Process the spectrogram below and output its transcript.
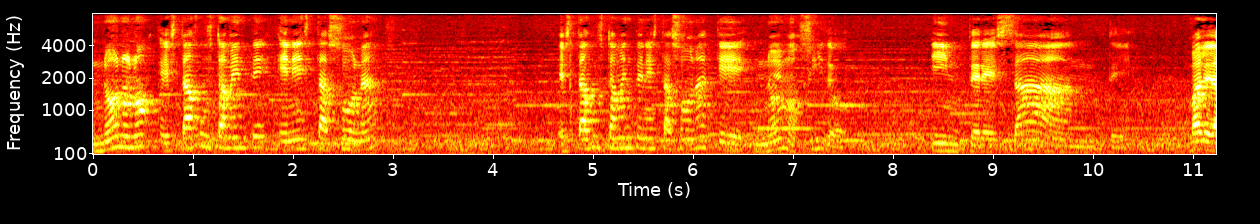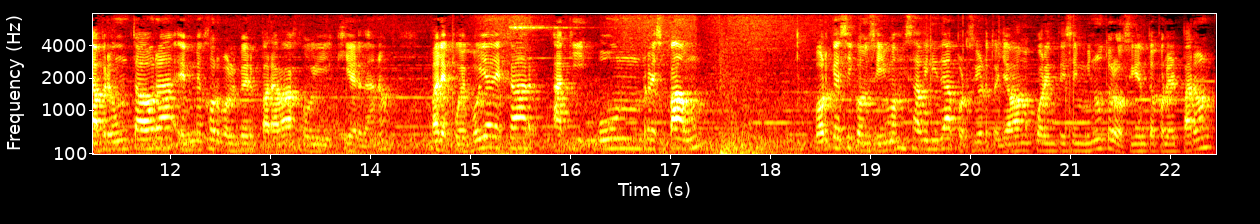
No, no, no. Está justamente en esta zona. Está justamente en esta zona que no hemos ido. Interesante. Vale, la pregunta ahora es mejor volver para abajo y izquierda, ¿no? Vale, pues voy a dejar aquí un respawn porque si conseguimos esa habilidad, por cierto, ya vamos 46 minutos, lo siento por el parón,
